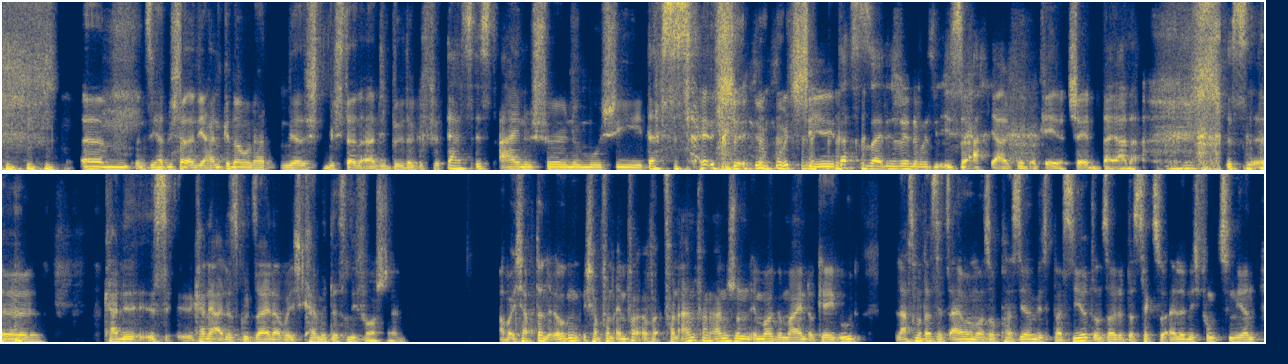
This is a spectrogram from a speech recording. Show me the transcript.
ähm, und sie hat mich dann an die Hand genommen und hat mir, mich dann an die Bilder geführt. Das ist eine schöne Muschi, das ist eine schöne Muschi, das ist eine schöne Muschi. Ich so, ach ja, gut, okay, schön, Diana. Das äh, kann, ist, kann ja alles gut sein, aber ich kann mir das nicht vorstellen. Aber ich habe dann irgend, ich habe von von Anfang an schon immer gemeint, okay, gut, lassen wir das jetzt einfach mal so passieren, wie es passiert. Und sollte das Sexuelle nicht funktionieren,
